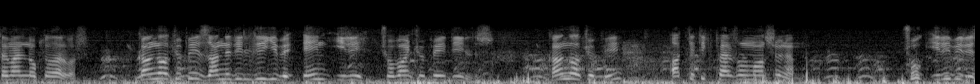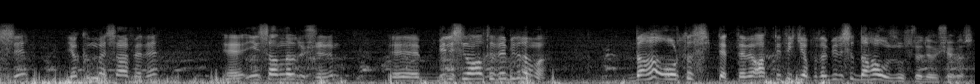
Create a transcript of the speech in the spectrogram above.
temel noktalar var. Kangal köpeği zannedildiği gibi en iri çoban köpeği değildir. Kangal köpeği atletik performansı önemli. Çok iri birisi yakın mesafede e, insanları düşünelim. E, birisini alt edebilir ama daha orta siklette ve atletik yapıda birisi daha uzun süre dövüşebilir.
